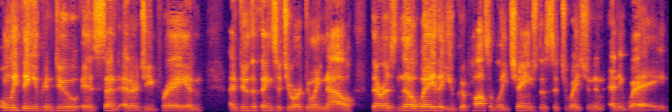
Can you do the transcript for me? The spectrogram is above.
only thing you can do is send energy, pray, and and do the things that you are doing now. There is no way that you could possibly change the situation in any way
